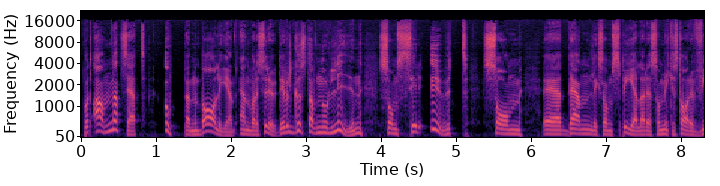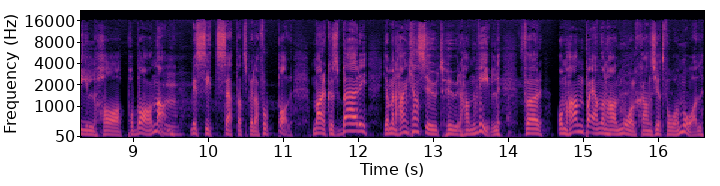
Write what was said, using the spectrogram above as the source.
på ett annat sätt, uppenbarligen, än vad det ser ut. Det är väl Gustav Norlin som ser ut som eh, den liksom, spelare som Micke Stare vill ha på banan med sitt sätt att spela fotboll. Marcus Berg, ja men han kan se ut hur han vill. För om han på en och en halv målchans gör två mål,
